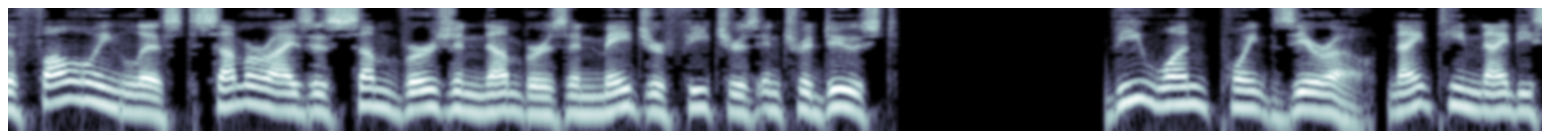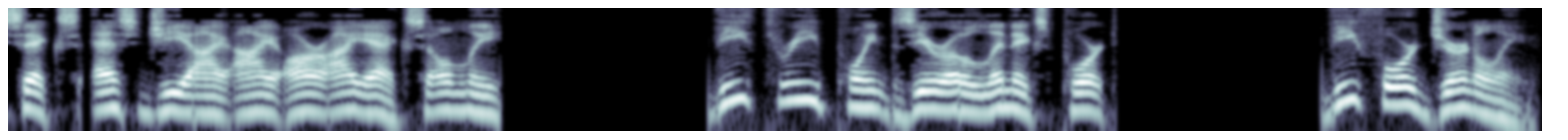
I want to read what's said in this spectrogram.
The following list summarizes some version numbers and major features introduced. V1.0 1996 SGIIRIX only. V3.0 Linux port. V4 journaling.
